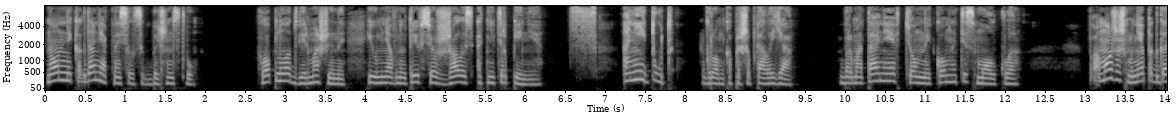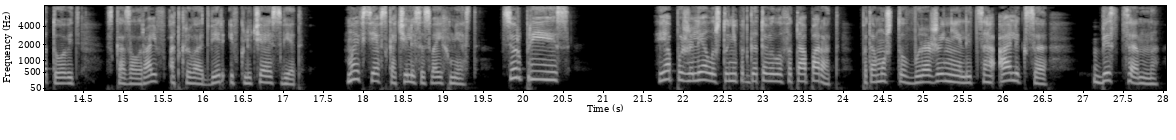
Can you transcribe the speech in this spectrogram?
но он никогда не относился к большинству. Хлопнула дверь машины, и у меня внутри все сжалось от нетерпения. «Тссс, они идут!» — громко прошептала я. Бормотание в темной комнате смолкло. «Поможешь мне подготовить», — сказал Ральф, открывая дверь и включая свет. Мы все вскочили со своих мест. «Сюрприз!» Я пожалела, что не подготовила фотоаппарат, потому что выражение лица Алекса бесценно —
